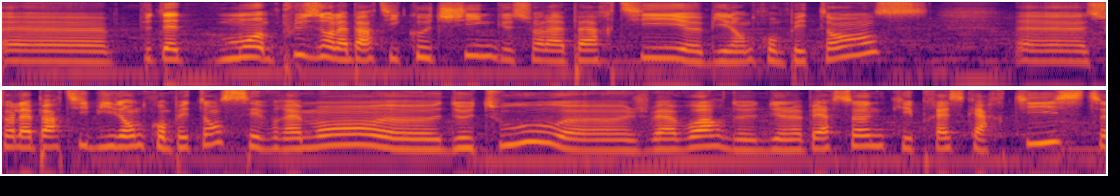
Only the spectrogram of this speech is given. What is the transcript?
euh, peut-être plus dans la partie coaching que sur la partie euh, bilan de compétences. Euh, sur la partie bilan de compétences, c'est vraiment de tout. Je vais avoir de, la personne qui est presque artiste,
